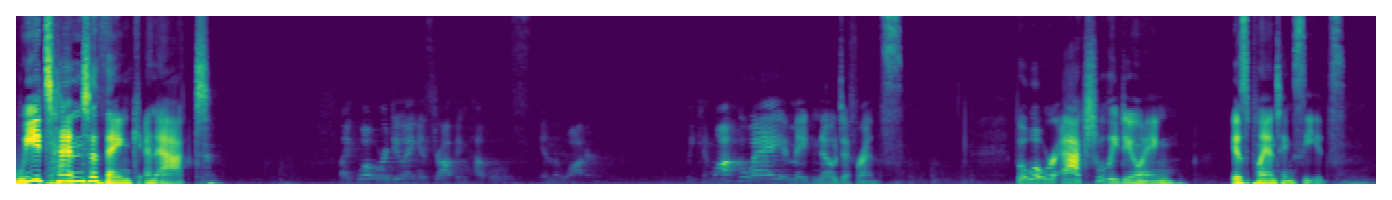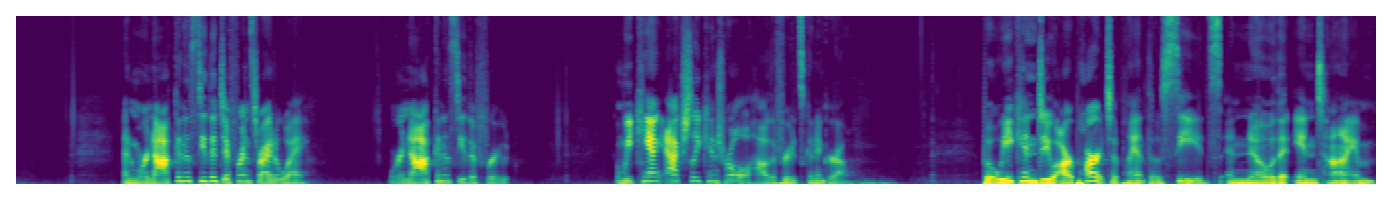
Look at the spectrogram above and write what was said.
We tend to think and act like what we're doing is dropping pebbles in the water. We can walk away, it made no difference. But what we're actually doing is planting seeds. And we're not going to see the difference right away. We're not going to see the fruit. And we can't actually control how the fruit's going to grow. But we can do our part to plant those seeds and know that in time,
